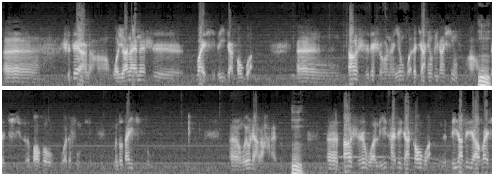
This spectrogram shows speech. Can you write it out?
呃，是这样的哈，我原来呢是外企的一家高管，嗯、当时的时候呢，因为我的家庭非常幸福哈，嗯。我的妻子包括我的父母亲，我们都在一起住，嗯、我有两个孩子，嗯。呃，当时我离开这家高管，离家这家外企，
